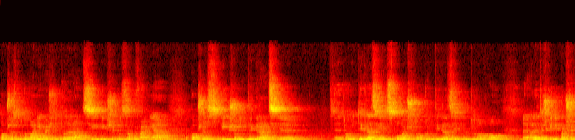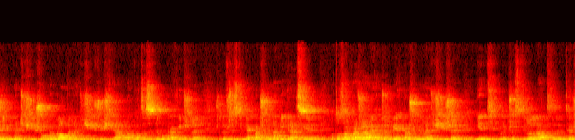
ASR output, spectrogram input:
poprzez budowanie właśnie tolerancji, większego zaufania, poprzez większą integrację, e, tą integrację społeczną, tą integrację kulturową, e, ale też kiedy patrzymy na dzisiejszą Europę, na dzisiejszy świat, na procesy demograficzne, przede wszystkim jak patrzymy na migrację, no to zauważamy chociażby jak patrzymy na dzisiejsze Niemcy, które przez tyle lat e, też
